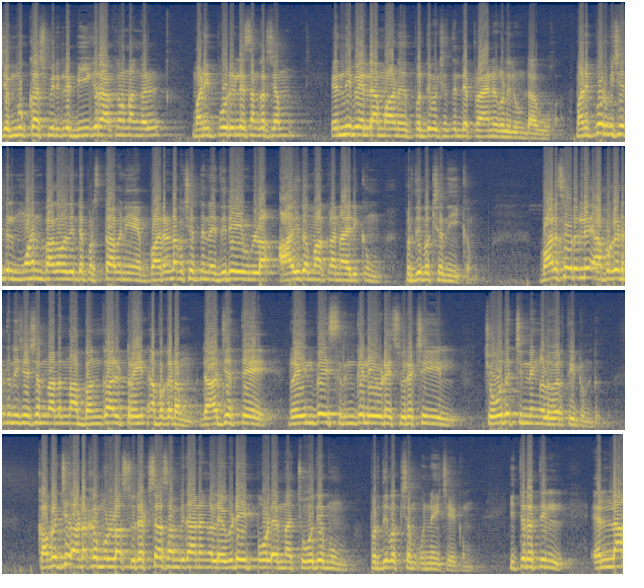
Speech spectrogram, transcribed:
ജമ്മു കാശ്മീരിലെ ഭീകരാക്രമണങ്ങൾ മണിപ്പൂരിലെ സംഘർഷം എന്നിവയെല്ലാമാണ് പ്രതിപക്ഷത്തിന്റെ പ്ലാനുകളിൽ ഉണ്ടാകുക. മണിപ്പൂർ വിഷയത്തിൽ മോഹൻ ഭാഗവതിന്റെ പ്രസ്താവനയെ ഭരണപക്ഷത്തിനെതിരെയുള്ള ആയുധമാക്കാനായിരിക്കും പ്രതിപക്ഷ നീക്കം. ബാലസോറിലെ അപകടത്തിന് ശേഷം നടന്ന ബംഗാൾ ട്രെയിൻ അപകടം രാജ്യത്തെ റെയിൽവേ ശൃംഖലയുടെ സുരക്ഷയിൽ ചോദ്യചിഹ്നങ്ങൾ ഉയർത്തിയിട്ടുണ്ട്. കവച് അടക്കമുള്ള സുരക്ഷാ സംവിധാനങ്ങൾ എവിടെ ഇപ്പോൾ എന്ന ചോദ്യവും പ്രതിപക്ഷം ഉന്നയിച്ചേക്കും. ഇത്തരത്തിൽ എല്ലാ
